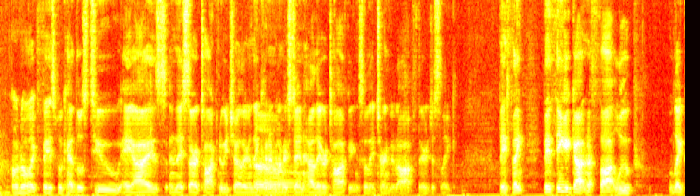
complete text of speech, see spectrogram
Mm-hmm. Oh no, like Facebook had those two AIs and they started talking to each other and they couldn't Oh. understand how they were talking, so they turned it off. They're just like they think they think it got in a thought loop like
